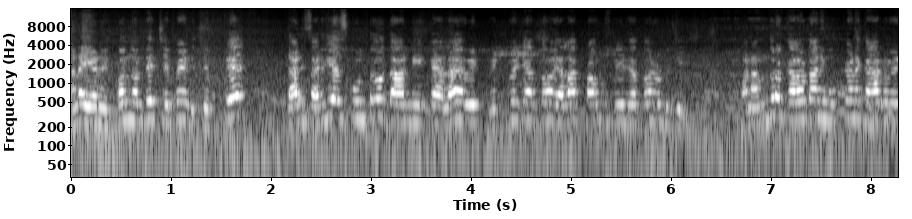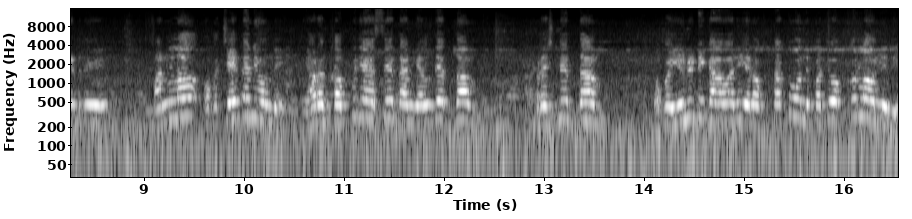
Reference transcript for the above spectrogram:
అని ఏమైనా ఇబ్బంది ఉంటే చెప్పండి చెప్తే దాన్ని సరి చేసుకుంటూ దాన్ని ఇంకా ఎలా రెక్టిఫై చేద్దాం ఎలా ప్రాబ్లమ్ క్లియర్ చేద్దాం అని ఉంటుంది. మనందరూ కలవడానికి ముఖ్యమైన కారణం ఏంటిది? మనలో ఒక చైతన్యం ఉంది. ఎవరైనా తప్పు చేస్తే దాన్ని నిలదీద్దాం ప్రశ్నిద్దాం. ఒక యూనిటీ కావాలి అని ఒక తత్వం ఉంది. ప్రతి ఒక్కరిలో ఉంది ఇది.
